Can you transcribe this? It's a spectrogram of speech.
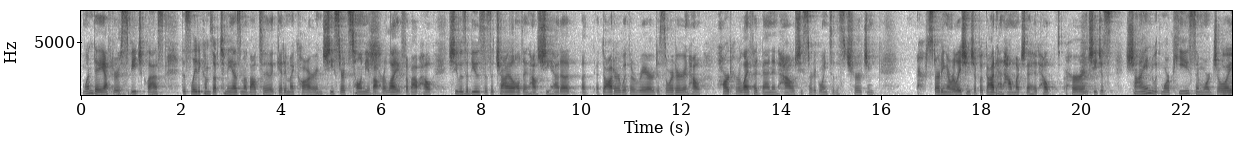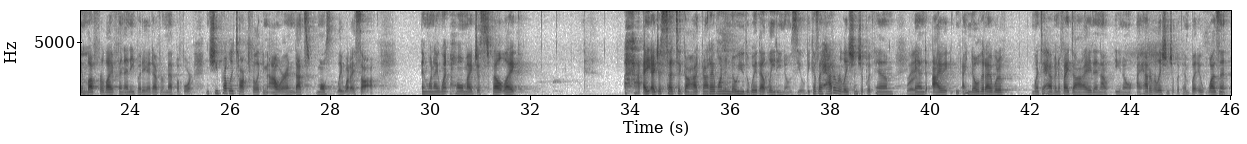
one day after a speech class, this lady comes up to me as I'm about to get in my car and she starts telling me about her life, about how she was abused as a child and how she had a, a, a daughter with a rare disorder and how hard her life had been and how she started going to this church and starting a relationship with God and how much that had helped her. And she just shined with more peace and more joy and mm. love for life than anybody I'd ever met before. And she probably talked for like an hour, and that's mostly what I saw. And when I went home, I just felt like I, I just said to God, God, I want to know you the way that lady knows you because I had a relationship with him, Right. and I I know that I would have went to heaven if I died, and I, you know I had a relationship with him, but it wasn't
